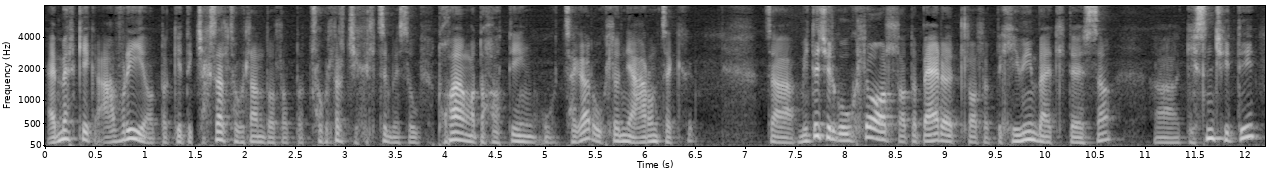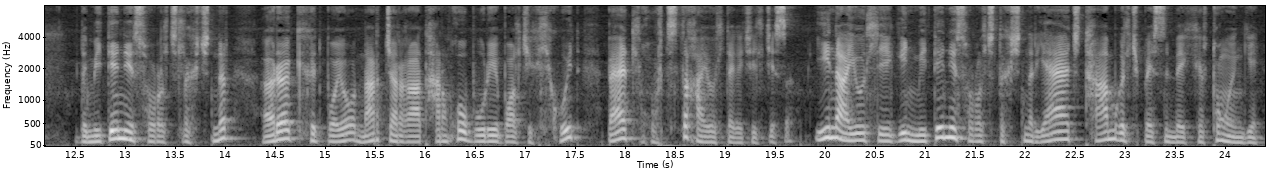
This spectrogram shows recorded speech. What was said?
Америкийг аврий одоо гэдэг чагсаал цуглаанд бол одоо цугларч эхэлсэн байсан. Тухайн одоо хотын цагаар өглөөний 10 цаг гэхэд. За мэдээж хэрэг өглөө бол одоо байр байдал бол одоо хэвийн байдалтай байсан. А гисэн ч хэдий одоо мэдээний сурвалжлагч нар орой гэхэд буюу нар жаргаад харанхуй бүрий болж эхлэх үед байдал хурцдах аюултай гэж хэлж байсан. Энэ аюулыг энэ мэдээний сурвалжлагч нар яаж таамаглаж байсан бэ гэхээр тун энгийн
